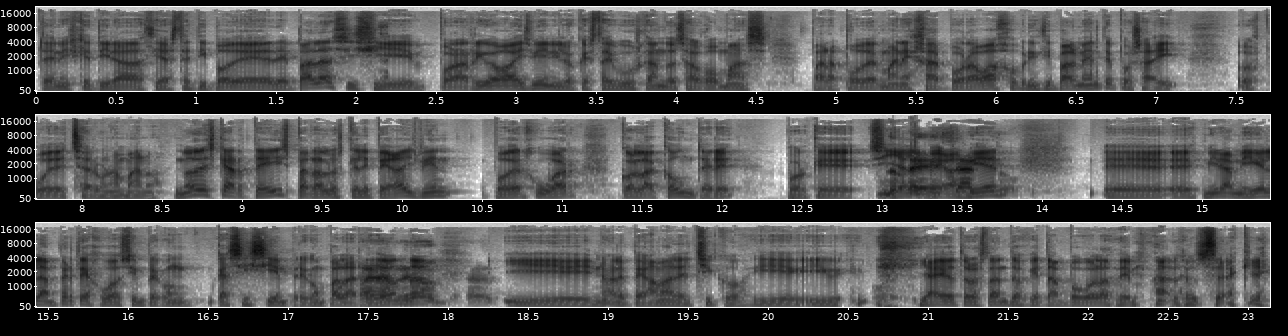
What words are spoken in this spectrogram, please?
tenéis que tirar hacia este tipo de, palas y si por arriba vais bien y lo que estáis buscando es algo más para poder manejar por abajo principalmente, pues ahí os puede echar una mano. No descartéis, para los que le pegáis bien, poder jugar con la counter, ¿eh? Porque si ya le pegas bien, eh, eh, mira, Miguel Lamperte ha jugado siempre con, casi siempre con pala, redonda, y no le pega mal el chico. Y, hay otros tantos que tampoco lo hacen mal. O sea que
